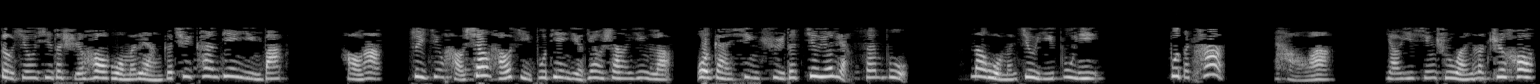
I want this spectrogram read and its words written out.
等休息的时候，我们两个去看电影吧。好啊，最近好像好几部电影要上映了，我感兴趣的就有两三部，那我们就一部一部的看。好啊！姚一星说完了之后，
